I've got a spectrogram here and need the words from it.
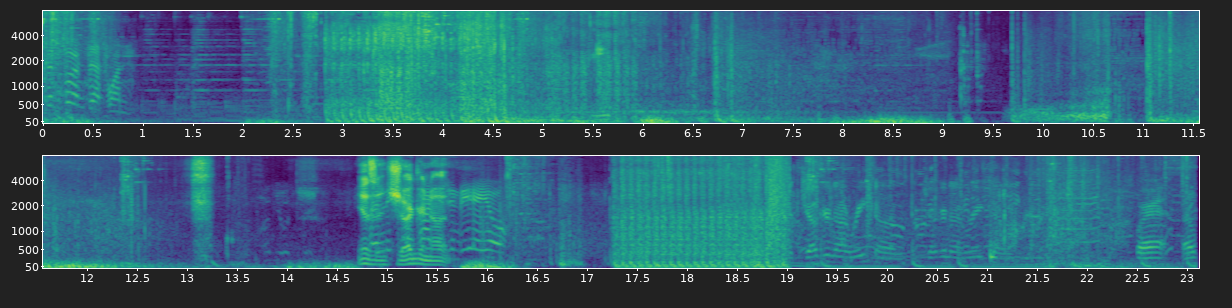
Confirm that one. He has a juggernaut. package in the AO. Juggernaut recon. Juggernaut recon. where at? Oh,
